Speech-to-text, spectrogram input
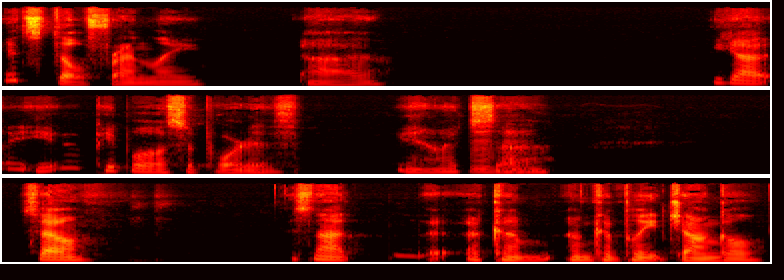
it's still friendly. Uh, you got you, people are supportive. You know, it's Mhm. uh, so it's not a, com- a complete jungle.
